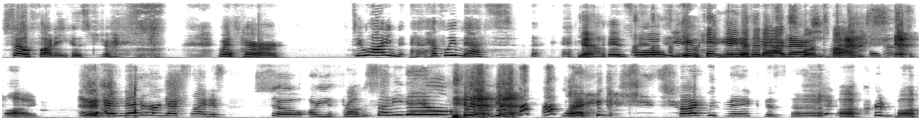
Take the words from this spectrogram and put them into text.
so funny because with her. Do I have we met? Yeah. And his, Oh, uh, you, hit me with an axe one time. and then her next line is so are you from sunnydale yeah, yeah. like she's trying to make this awkward mom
